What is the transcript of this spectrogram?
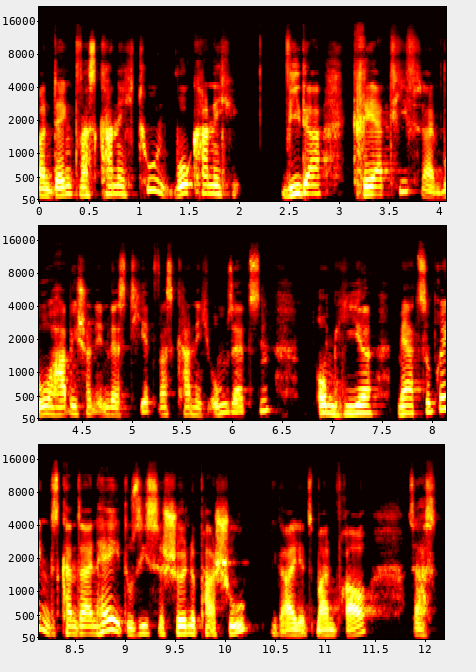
man denkt, was kann ich tun? Wo kann ich wieder kreativ sein? Wo habe ich schon investiert? Was kann ich umsetzen, um hier mehr zu bringen? Das kann sein, hey, du siehst das schöne Paar Schuhe, egal jetzt Mann, Frau, sagst,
